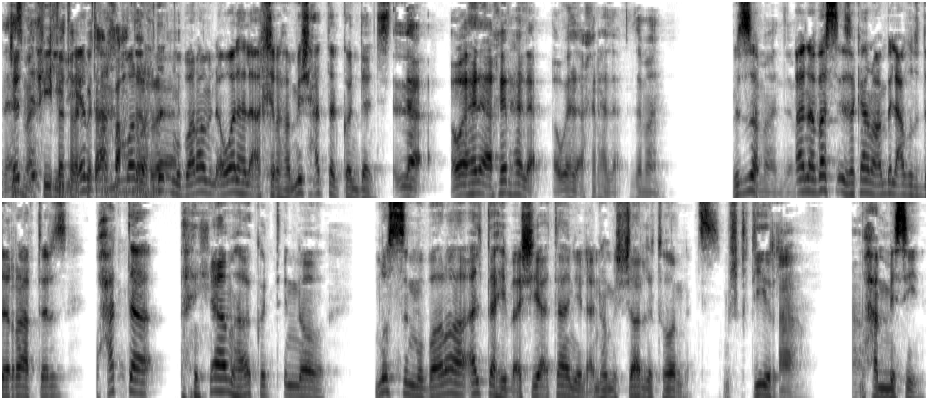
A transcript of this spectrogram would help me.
اسمع في فترة كنت عم بحضر مرة حضرت مباراة من أولها لآخرها مش حتى ال condensed لا أولها لآخرها لا أولها لآخرها لا زمان بالضبط زمان زمان. أنا بس إذا كانوا عم بيلعبوا ضد الرابترز وحتى أيامها كنت إنه نص المباراة ألتهي بأشياء تانية لأنهم الشارلت هورنتس مش كتير آه. آه. محمسين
